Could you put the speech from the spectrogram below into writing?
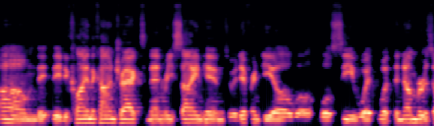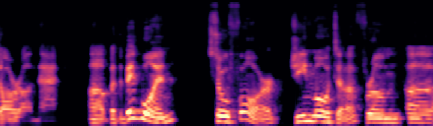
Um, they, they, declined the contract and then re-signed him to a different deal. We'll we'll see what what the numbers are on that. Uh, but the big one so far, Jean Mota from uh,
